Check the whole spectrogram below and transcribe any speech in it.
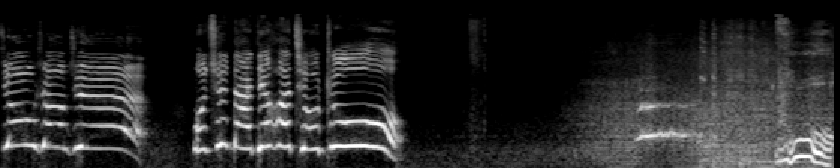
救上去！我去打电话求助。哦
